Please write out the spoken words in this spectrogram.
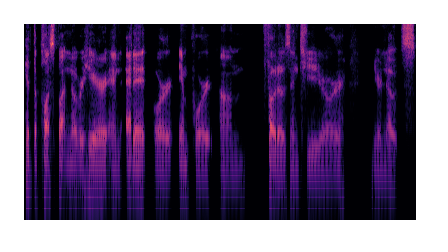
hit the plus button over here and edit or import um, photos into your, your notes.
